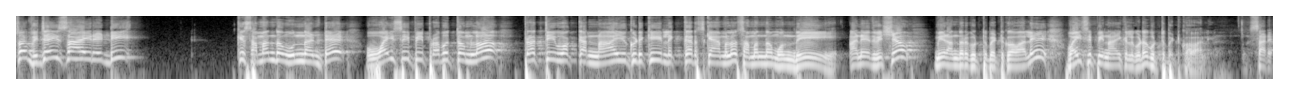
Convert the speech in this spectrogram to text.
సో విజయసాయి రెడ్డికి సంబంధం ఉందంటే వైసీపీ ప్రభుత్వంలో ప్రతి ఒక్క నాయకుడికి లిక్కర్ స్కామ్లో సంబంధం ఉంది అనేది విషయం మీరు అందరూ గుర్తుపెట్టుకోవాలి. వైసీపీ నాయకులు కూడా గుర్తుపెట్టుకోవాలి. సరే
